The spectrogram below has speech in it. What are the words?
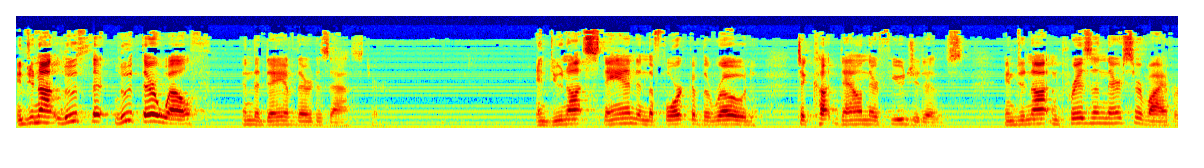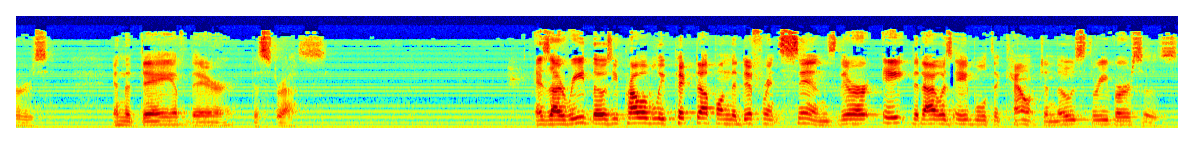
and do not loot their, loot their wealth in the day of their disaster. And do not stand in the fork of the road to cut down their fugitives, and do not imprison their survivors in the day of their distress. As I read those, you probably picked up on the different sins. There are eight that I was able to count in those three verses.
